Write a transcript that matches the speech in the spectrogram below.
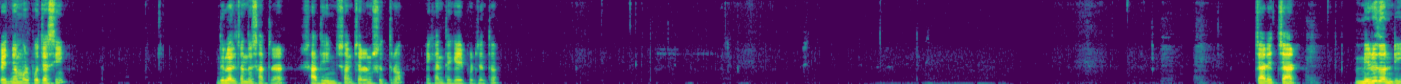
পেজ নম্বর পঁচাশি। দুলাল চন্দ্র সাঁতরার স্বাধীন সঞ্চালন সূত্র, এখান থেকে এই পর্যন্ত। চারের চার, মেরুদণ্ডী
